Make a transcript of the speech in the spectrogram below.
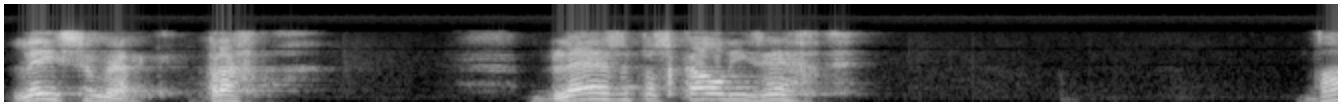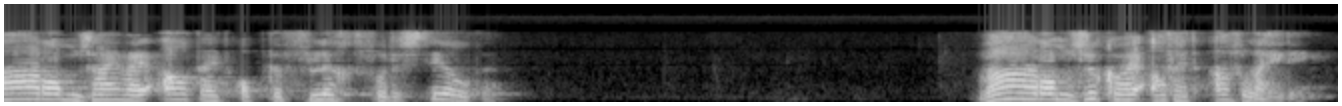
Lees zijn werk. Prachtig. Blaise Pascal die zegt, waarom zijn wij altijd op de vlucht voor de stilte? Waarom zoeken wij altijd afleiding?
